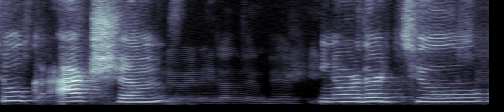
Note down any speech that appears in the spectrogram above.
took action in order to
